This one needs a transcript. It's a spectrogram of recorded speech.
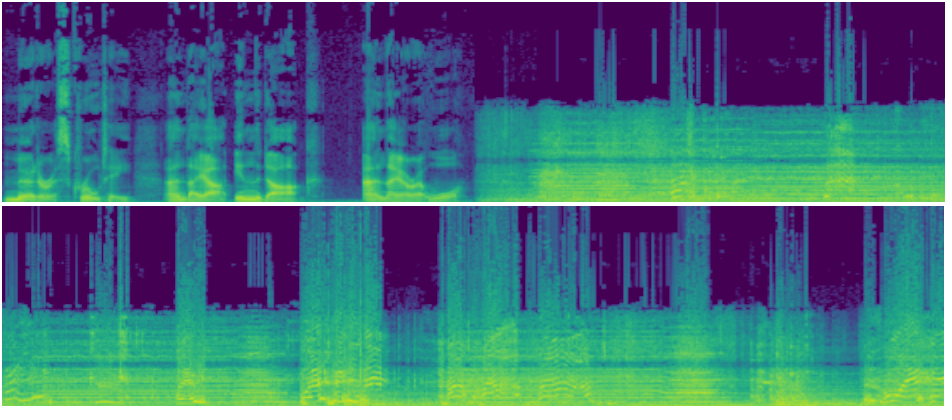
murderous cruelty, and they are in the dark and they are at war.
